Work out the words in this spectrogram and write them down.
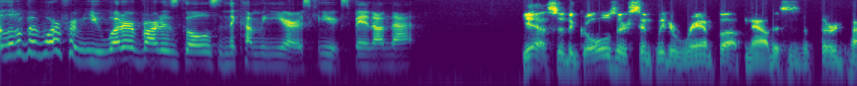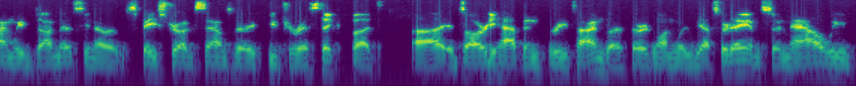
a little bit more from you. What are Varda's goals in the coming years? Can you expand on that? Yeah, so the goals are simply to ramp up. Now, this is the third time we've done this. You know, space drugs sounds very futuristic, but uh, it's already happened three times. Our third one was yesterday, and so now we've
